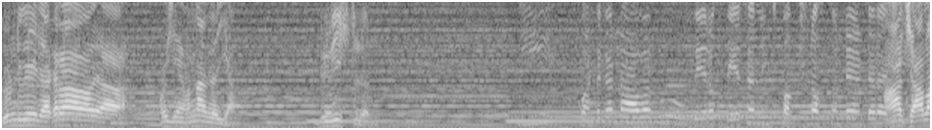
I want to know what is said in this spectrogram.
రెండు వేల ఎకరా ఉన్నది అయ్యా? బ్రిటిష్లో ఈ కొండకర్ల ఆవాకు వేరొక దేశాల నుంచి పక్షులు వస్తుంటాయి అంటారా ఆ, చాలా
